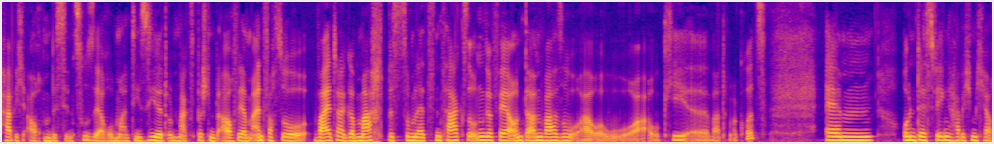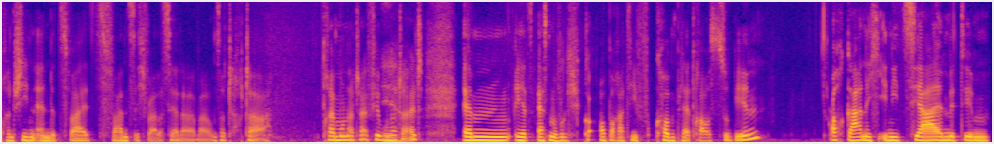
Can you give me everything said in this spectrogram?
hab ich auch ein bisschen zu sehr romantisiert und Max bestimmt auch. Wir haben einfach so weitergemacht bis zum letzten Tag so ungefähr. Und dann war so, okay, äh, warte mal kurz. Ähm, und deswegen habe ich mich auch entschieden, Ende 2020 war das ja, da war unsere Tochter drei Monate, vier Monate ja. alt, ähm, jetzt erstmal wirklich operativ komplett rauszugehen. Auch gar nicht initial mit dem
